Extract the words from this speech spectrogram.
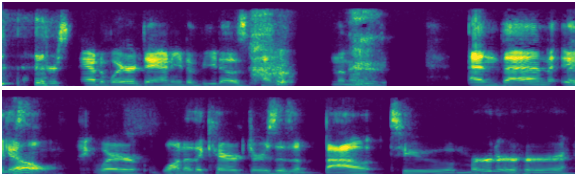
understand where Danny DeVito's coming from in the movie. And then it I gets know. where one of the characters is about to murder her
